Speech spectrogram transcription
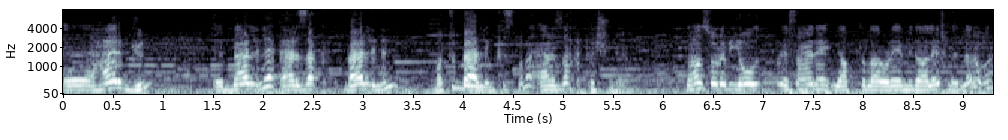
e, her gün e, Berlin'e erzak Berlin'in Batı Berlin kısmına erzak taşınıyor. Daha sonra bir yol vesaire yaptılar, oraya müdahale etmediler ama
